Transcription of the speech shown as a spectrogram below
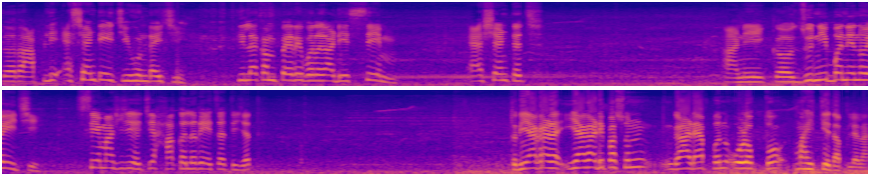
तर आपली ॲशंट यायची हुंडायची तिला कम्पॅरेबल गाडी आहे सेम ॲशंटच आणि एक जुनी बनेनो यायची सेम अशी यायची हा कलर यायचा त्याच्यात तर या गाड्या या गाडीपासून गाड्या आपण ओळखतो माहिती आहेत आपल्याला.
